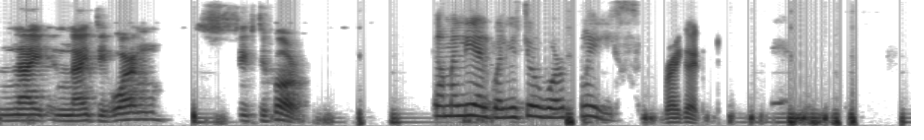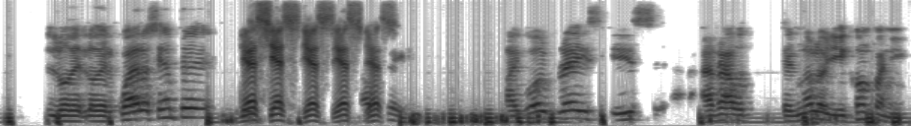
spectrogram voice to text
91 64. Gamaliel, what is your workplace? Very good. Lo, de, lo del cuadro siempre. Yes, yes, yes, yes, yes. My workplace is around technology company.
